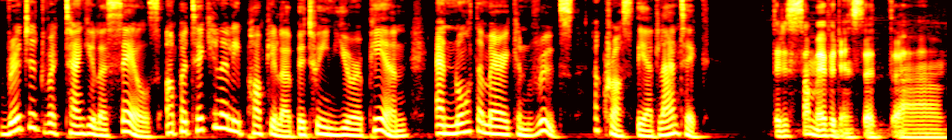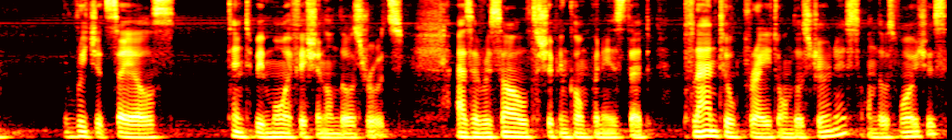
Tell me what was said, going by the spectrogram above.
Rigid rectangular sails are particularly popular between European and North American routes across the Atlantic. There is some evidence that uh, rigid sails tend to be more efficient on those routes. As a result, shipping companies that plan to operate on those journeys, on those voyages,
